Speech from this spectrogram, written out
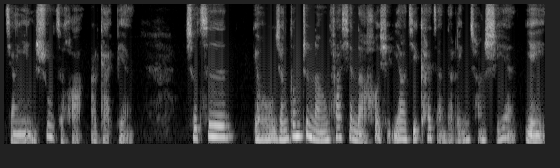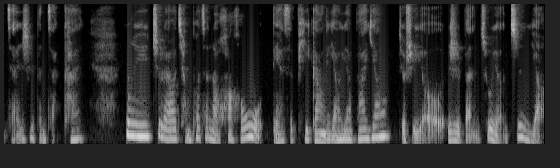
将因数字化而改变。首次由人工智能发现的候选药剂开展的临床实验也已在日本展开。用于治疗强迫症的化合物 DSP 杠1181，就是由日本住友制药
